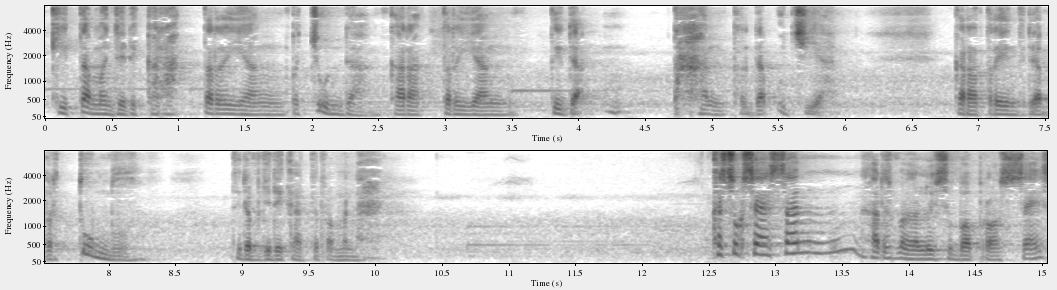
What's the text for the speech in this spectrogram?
kita menjadi karakter yang pecundang, karakter yang tidak tahan terhadap ujian, karakter yang tidak bertumbuh, tidak menjadi karakter pemenang. Kesuksesan harus melalui sebuah proses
